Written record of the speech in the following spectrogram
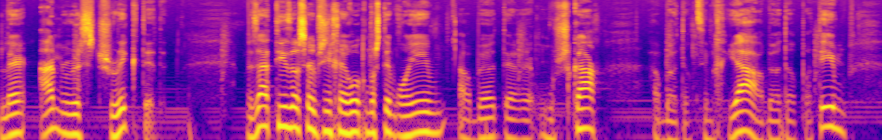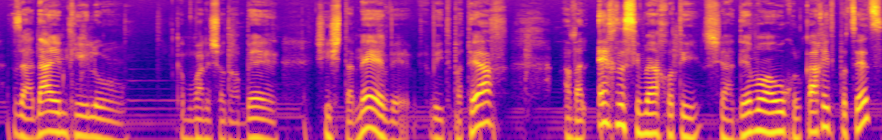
ל-Unrestricted. וזה הטיזר שהם שחררו, כמו שאתם רואים, הרבה יותר מושקע, הרבה יותר צמחייה, הרבה יותר פרטים. זה עדיין כאילו כמובן יש עוד הרבה שישתנה ו- ויתפתח, אבל איך זה שימח אותי שהדמו ההוא כל כך התפוצץ,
